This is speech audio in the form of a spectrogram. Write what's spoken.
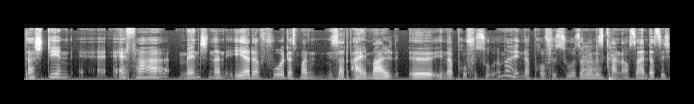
da stehen FH-Menschen dann eher davor, dass man nicht sagt, einmal äh, in der Professur, immer in der Professur, sondern es mhm. kann auch sein, dass sich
